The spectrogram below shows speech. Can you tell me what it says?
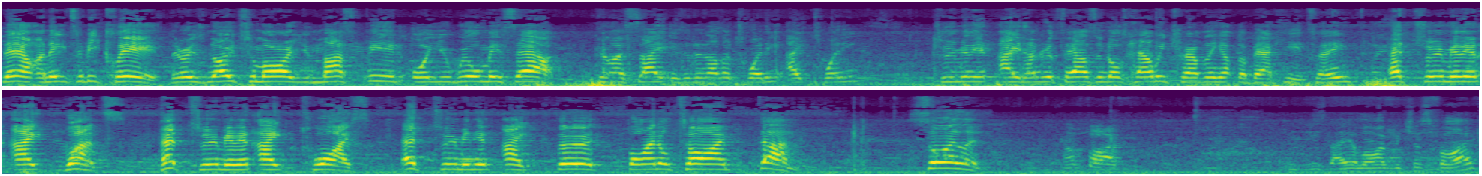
Now, I need to be clear. There is no tomorrow. You must bid or you will miss out. Can I say, is it another 20? 820? $2,800,000. How are we travelling up the back here, team? At $2,008 once. At $2,008 twice. At $2,008 third, final time, done. Silent. I'm five. Stay alive, which is five.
